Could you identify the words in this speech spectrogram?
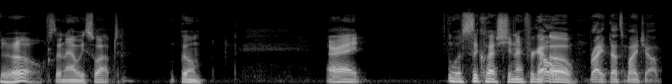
Oh, so now we swapped. Boom. All right. What's the question? I forgot. Oh, Oh, right. That's my job.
